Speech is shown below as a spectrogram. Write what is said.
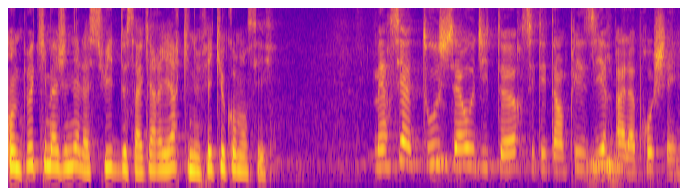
On ne peut qu'imaginer la suite de sa carrière qui ne fait que commencer. Merci à tous, chers auditeurs, c'était un plaisir, à la prochaine.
